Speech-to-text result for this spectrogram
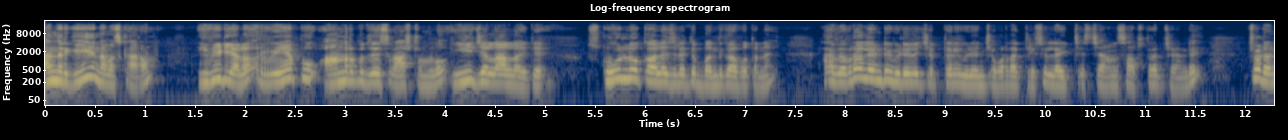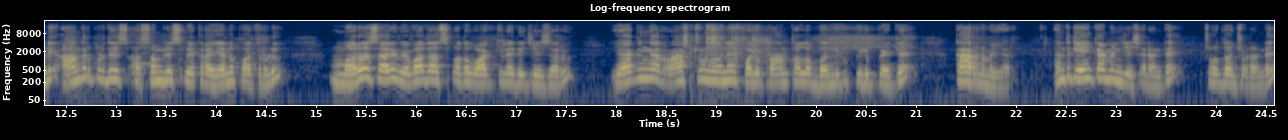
అందరికీ నమస్కారం. ఈ వీడియోలో రేపు ఆంధ్రప్రదేశ్ రాష్ట్రంలో ఈ జిల్లాల్లో అయితే స్కూళ్ళు కాలేజీలు అయితే బంద్ కాబోతున్నాయి. ఆ వివరాలు ఏంటి వీడియోలో చెప్తాను. వీడియోని చివరిదాకా చూసి లైక్ చేసి ఛానల్ సబ్స్క్రైబ్ చేయండి. చూడండి ఆంధ్రప్రదేశ్ అసెంబ్లీ స్పీకర్ అయ్యన్న పాత్రుడు మరోసారి వివాదాస్పద వ్యాఖ్యలు అయితే చేశారు. ఏకంగా రాష్ట్రంలోనే పలు ప్రాంతాల్లో బంద్కు పిలుపు అయితే కారణమయ్యారు. అందుకు ఏం కామెంట్ చేశారంటే చూద్దాం చూడండి.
